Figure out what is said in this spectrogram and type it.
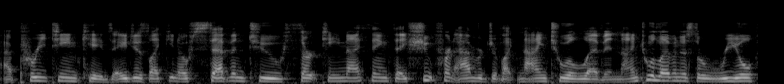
at preteen kids, ages like you know seven to thirteen. I think they shoot for an average of like nine to eleven. Nine to eleven is the real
